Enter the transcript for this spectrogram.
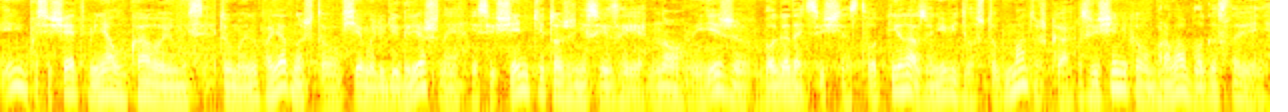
и посещает меня лукавая мысль. Думаю, ну понятно, что все мы люди грешные, и священники тоже не святые, но есть же благодать священства. Вот ни разу не видел, чтобы матушка у священников брала благословение.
